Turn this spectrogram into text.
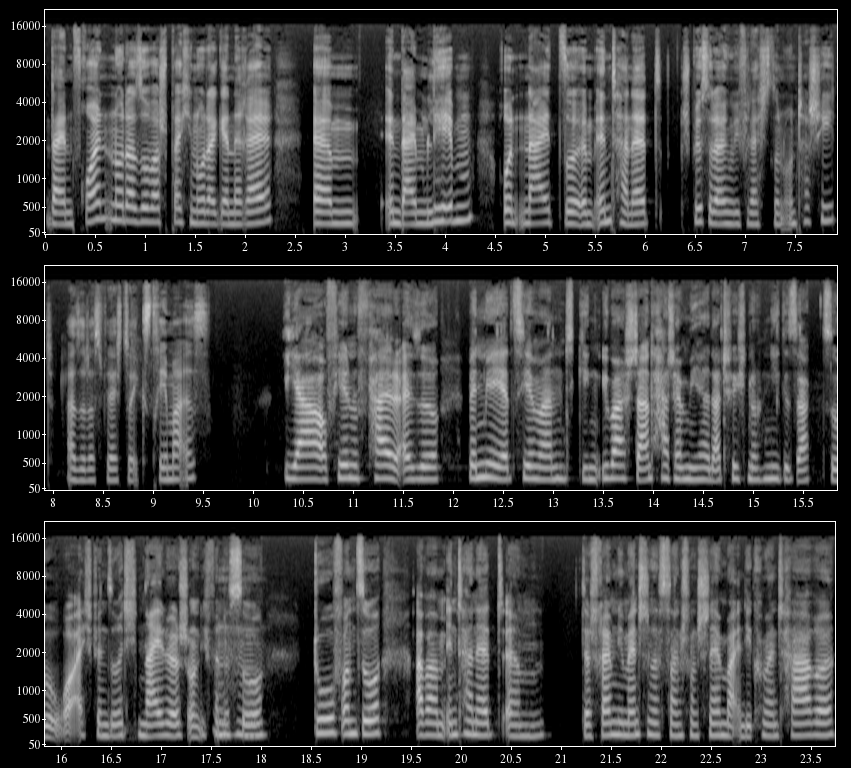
deinen Freunden oder sowas sprechen oder generell, ähm, in deinem Leben und Neid so im Internet. Spürst du da irgendwie vielleicht so einen Unterschied? Also, dass vielleicht so extremer ist? Ja, auf jeden Fall. Also, wenn mir jetzt jemand gegenüberstand, hat er mir natürlich noch nie gesagt, so, boah, ich bin so richtig neidisch und ich finde es mhm. so doof und so. Aber im Internet, ähm, da schreiben die Menschen das dann schon schnell mal in die Kommentare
